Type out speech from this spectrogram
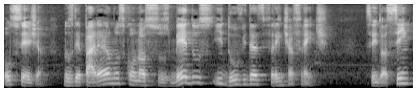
Ou seja, nos deparamos com nossos medos e dúvidas frente a frente. Sendo assim,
